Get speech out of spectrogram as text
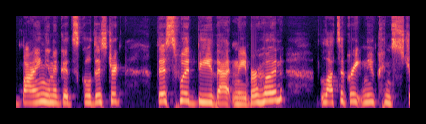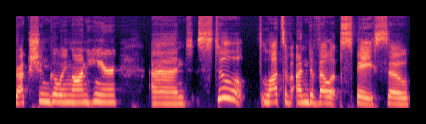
buying in a good school district, this would be that neighborhood. Lots of great new construction going on here and still lots of undeveloped space. So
